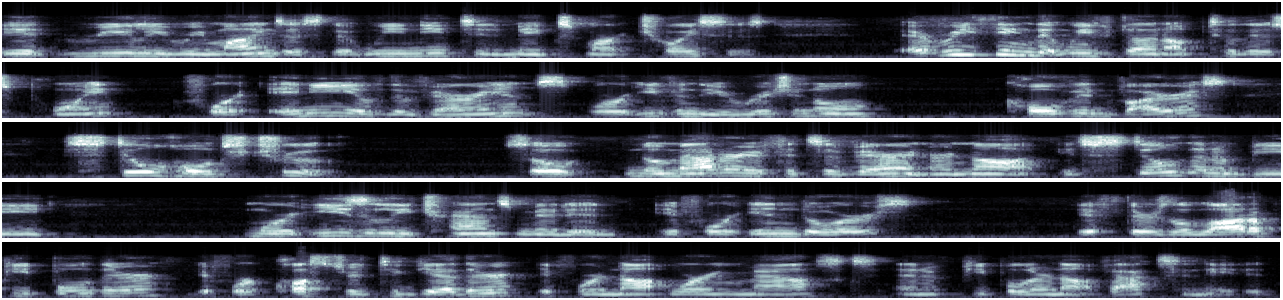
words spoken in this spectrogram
it really reminds us that we need to make smart choices. Everything that we've done up to this point for any of the variants or even the original COVID virus still holds true. So no matter if it's a variant or not, it's still going to be more easily transmitted if we're indoors, if there's a lot of people there, if we're clustered together, if we're not wearing masks, and if people are not vaccinated.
